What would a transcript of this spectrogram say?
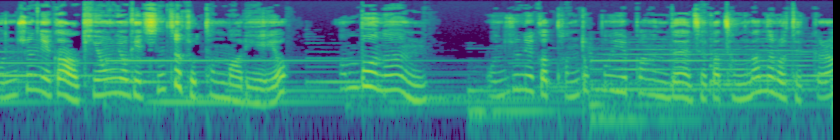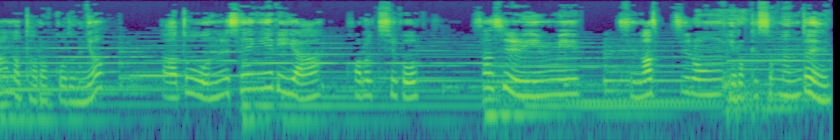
원준이가 기억력이 진짜 좋단 말이에요. 한 번은 원준이가 단독 브이앱 하는데 제가 장난으로 댓글 하나 달았거든요. 나도 오늘 생일이야. 걸어치고 사실 이미 지났지롱 이렇게 썼는데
